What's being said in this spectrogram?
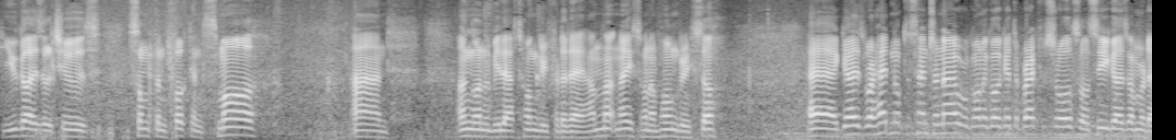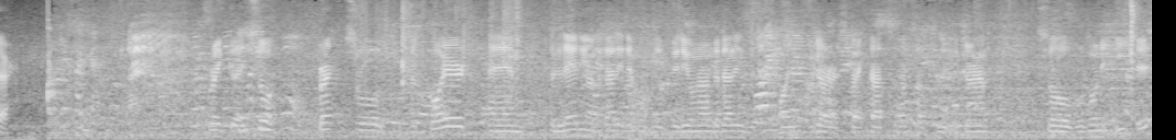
you guys will choose something fucking small and I'm gonna be left hungry for the day. I'm not nice when I'm hungry, so uh, guys, we're heading up to centre now. We're gonna go get the breakfast roll, so I'll see you guys when we're there. Right guys, so breakfast roll acquired. Um, the lady on the deli didn't want me videoing around the deli, which is fine. You gotta respect that, so that's absolutely grand. So we're gonna eat this.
